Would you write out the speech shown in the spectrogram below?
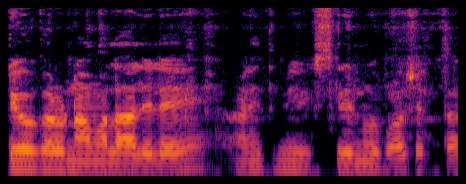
टी ओ करून आम्हाला आलेले आहे आणि तुम्ही स्क्रीनवर पाहू शकता.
